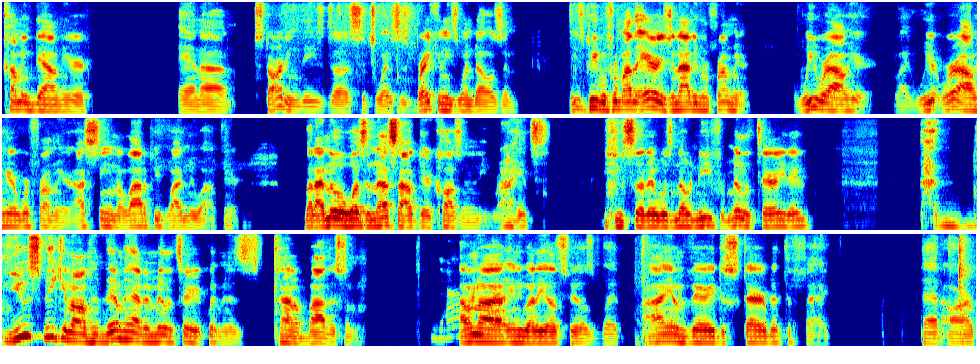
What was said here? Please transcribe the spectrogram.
coming down here and uh, starting these uh, situations, breaking these windows, and these people from other areas are not even from here. We were out here. Like we're, we're out here, we're from here. I seen a lot of people I knew out there, but I knew it wasn't us out there causing any riots. so there was no need for military. They, you speaking on them having military equipment is kind of bothersome. Yeah. I don't know how anybody else feels, but I am very disturbed at the fact that our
